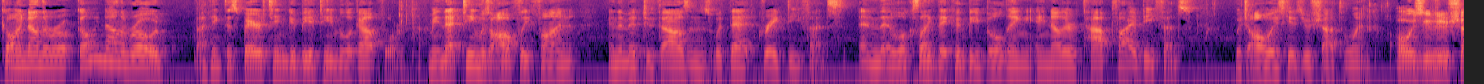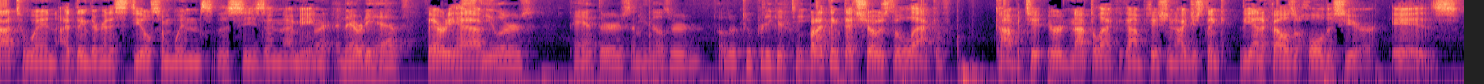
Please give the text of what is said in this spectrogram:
going down the road, going down the road, I think this Bears team could be a team to look out for. I mean, that team was awfully fun in the mid 2000s with that great defense, and it looks like they could be building another top five defense, which always gives you a shot to win. Always gives you a shot to win. I think they're going to steal some wins this season. I mean, Right, and they already have they already have. Steelers, Panthers. I mean, those are those are two pretty good teams. But I think that shows the lack of competition, or not the lack of competition. I just think the NFL as a whole this year is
